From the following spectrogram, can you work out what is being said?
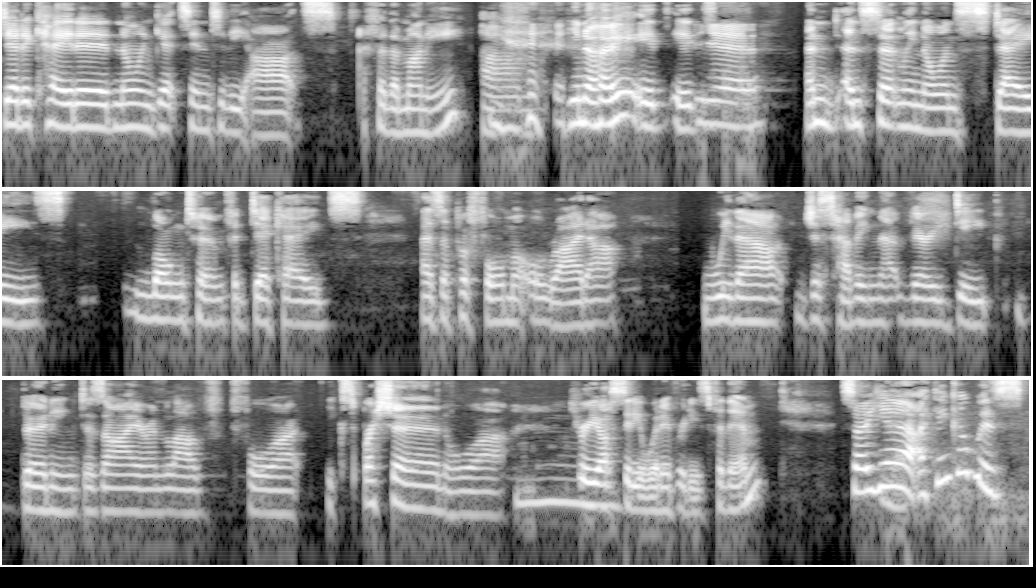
dedicated. No one gets into the arts for the money. Um, you know, it, it's yeah and and certainly no one stays long term for decades as a performer or writer without just having that very deep burning desire and love for expression or mm. curiosity or whatever it is for them so yeah, yeah, I think it was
